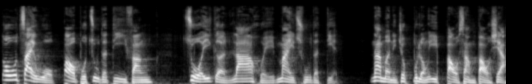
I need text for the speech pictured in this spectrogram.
都在我抱不住的地方。做一个拉回卖出的点，那么你就不容易抱上抱下。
